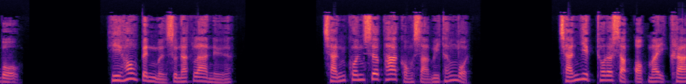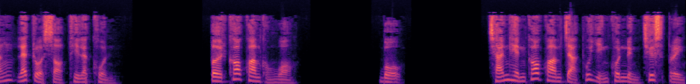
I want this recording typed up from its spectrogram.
โบ ฮีห้องเป็นเหมือนสุนัขล่าเนื้อ ฉันค้นเสื้อผ้าของสามีทั้งหมด ฉันหยิบโทรศัพท์ออกมาอีกครั้งและตรวจสอบทีละคน เปิดข้อความของวอง โบ ฉันเห็นข้อความจากผู้หญิงคนหนึ่งชื่อสปริง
